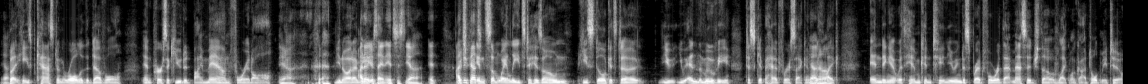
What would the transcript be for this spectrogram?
yeah. but he's cast in the role of the devil and persecuted by man for it all yeah, you know what i mean I know what you're saying. It's just yeah. It. I think that's in some way leads to his own he still gets to you you end the movie to skip ahead for a second Yeah, with no, no. like ending it with him continuing to spread forward that message though of like well god told me to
